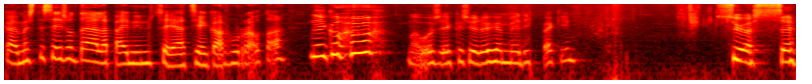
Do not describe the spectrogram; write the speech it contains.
Kai mä sitten seison täällä päin, niin nyt sä jäät siihen karhurautaan. Niinku, huh? Mä voisin ehkä syödä yhden medicpackin. Syö se.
